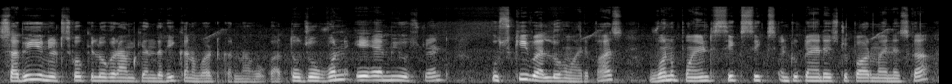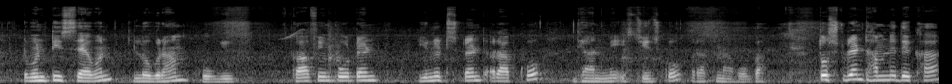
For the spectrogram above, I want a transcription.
सभी यूनिट्स को किलोग्राम के अंदर ही कन्वर्ट करना होगा। तो जो one A M U student उसकी वैल्यू हमारे पास 1.66 point six six into ten raise to power minus का 27 किलोग्राम होगी। काफ़ी इंपॉर्टेंट यूनिट स्टूडेंट और आपको ध्यान में इस चीज़ को रखना होगा। तो स्टूडेंट हमने देखा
